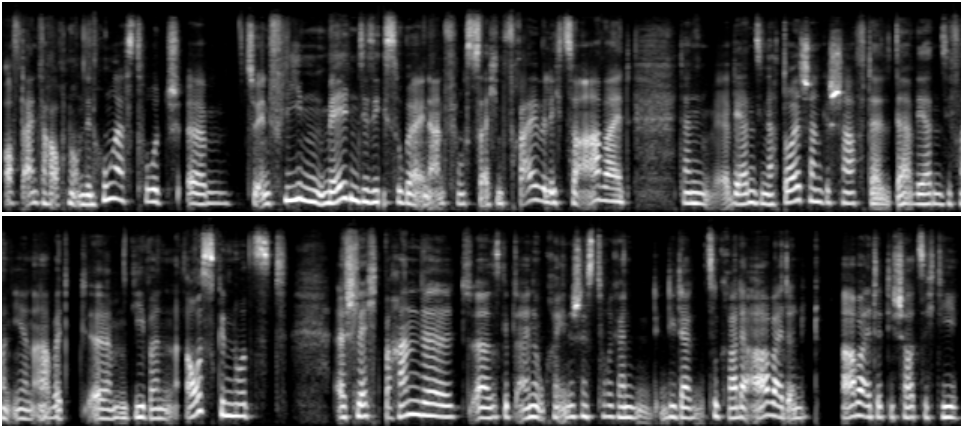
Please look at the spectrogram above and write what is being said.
oft einfach auch nur um den Hungerstod ähm, zu entfliehen, melden sie sich sogar in Anführungszeichen freiwillig zur Arbeit. Dann äh, werden sie nach Deutschland geschafft, da, da werden sie von ihren Arbeitgebern ausgenutzt, äh, schlecht behandelt. Äh, es gibt eine ukrainische Historikerin, die dazu gerade arbeitet und arbeitet, die schaut sich die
